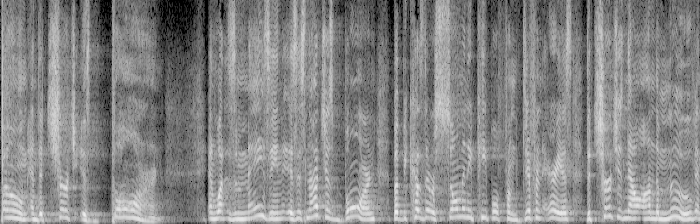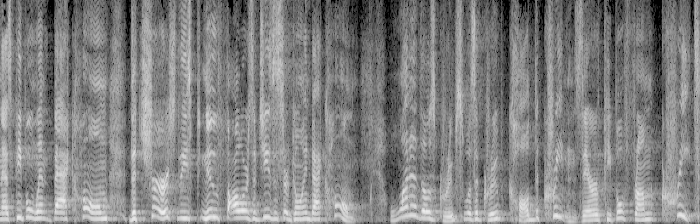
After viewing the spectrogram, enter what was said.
Boom, and the church is born. And what is amazing is it's not just born, but because there were so many people from different areas, the church is now on the move. And as people went back home, the church, these new followers of Jesus, are going back home. One of those groups was a group called the Cretans. There were people from Crete.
